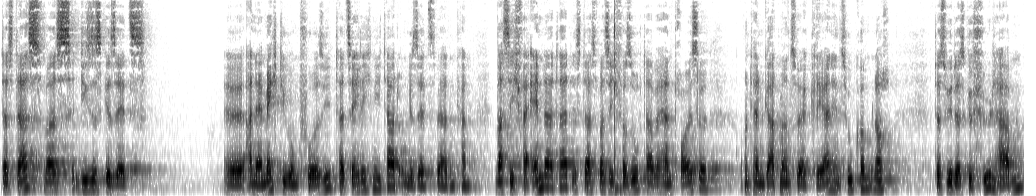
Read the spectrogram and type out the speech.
dass das, was dieses Gesetz äh, an Ermächtigung vorsieht, tatsächlich in die Tat umgesetzt werden kann. Was sich verändert hat, ist das, was ich versucht habe, Herrn Preußel und Herrn Gartmann zu erklären. Hinzu kommt noch, dass wir das Gefühl haben,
